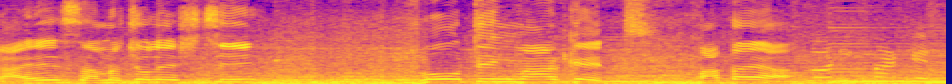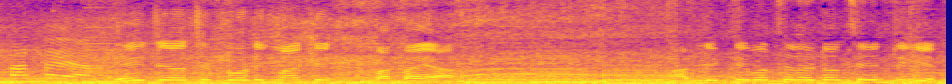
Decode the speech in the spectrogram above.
গাইস আমরা চলে এসেছি floating market Pattaya. Floating market Pattaya. এই যে হচ্ছে ফ্লোটিং মার্কেট পাতায়া। আর দেখতে পাচ্ছেন ওইটা হচ্ছে এন্ট্রি গেট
